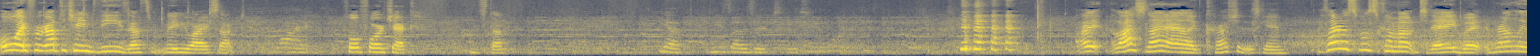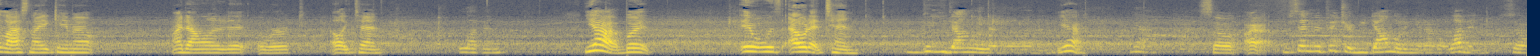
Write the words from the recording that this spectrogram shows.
Oh, I forgot to change these. That's maybe why I sucked. Why? Full four check and stuff. Yeah, use that as your excuse. I last night I like crushed at this game. I thought it was supposed to come out today, but apparently last night it came out. I downloaded it. It worked at like ten. 11. Yeah, but it was out at ten. But you downloaded it at 11. Yeah. So I You sent me a picture of you downloading it at 11. So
